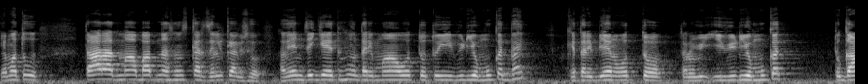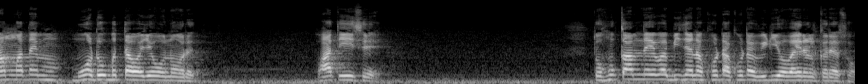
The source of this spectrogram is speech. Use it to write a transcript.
એમાં તું તારા જ મા બાપના સંસ્કાર ઝલકાવીશો. હવે એની જગ્યાએ તું હું તારી મા હોત તો તું એ વીડિયો મૂકત ભાઈ? કે તારી બેન હોત તો તારો એ વીડિયો મૂકત? તો ગામમાં તાઈ મોઢું બતાવવા જેવો ન રહે વાત એ છે. તો હું કામ ને એવા બીજાના ખોટા ખોટા વીડિયો વાયરલ કરે છો?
